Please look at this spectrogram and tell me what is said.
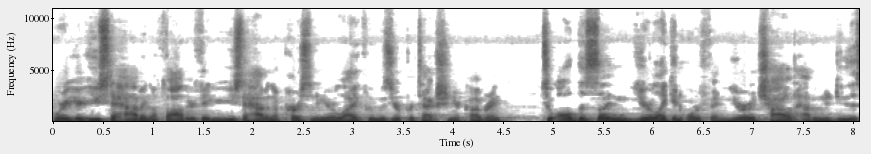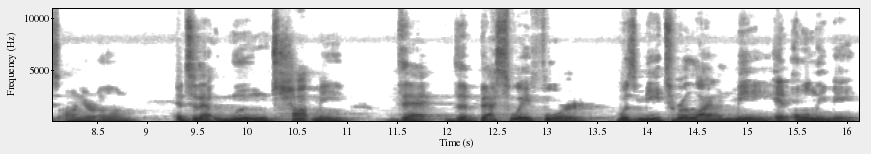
where you're used to having a father figure, you're used to having a person in your life who was your protection, your covering to all of a sudden you're like an orphan. You're a child having to do this on your own. And so that wound taught me that the best way forward was me to rely on me and only me.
